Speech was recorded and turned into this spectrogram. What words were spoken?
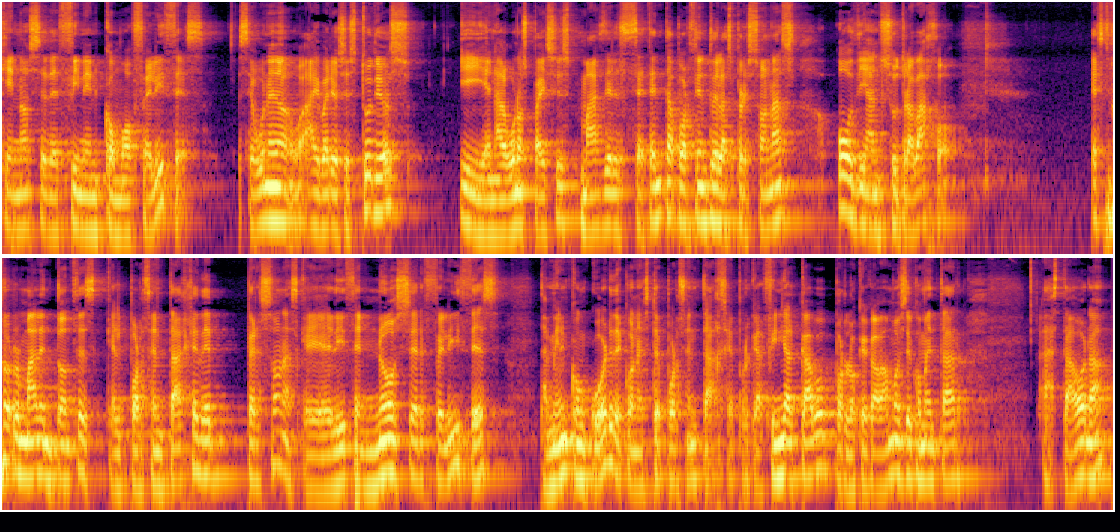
que no se definen como felices? Según hay varios estudios, y en algunos países más del 70% de las personas odian su trabajo. Es normal entonces que el porcentaje de personas que dicen no ser felices también concuerde con este porcentaje, porque al fin y al cabo, por lo que acabamos de comentar hasta ahora,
